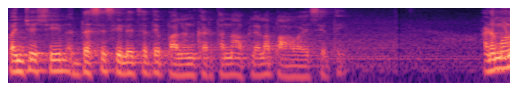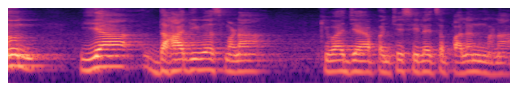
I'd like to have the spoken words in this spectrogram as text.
पंचशील दशशिलेचं ते पालन करताना आपल्याला पाहावयास येते. आणि म्हणून या दहा दिवस म्हणा किंवा ज्या पंचशिलेचं पालन म्हणा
